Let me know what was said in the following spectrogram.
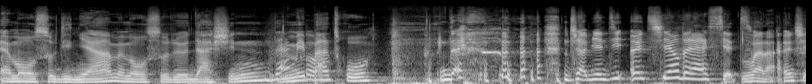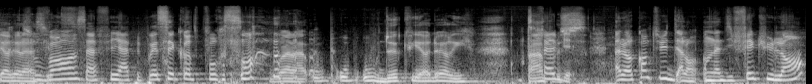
un morceau d'igname, un morceau de dachine, mais pas trop. tu as bien dit un tiers de l'assiette. Voilà, un tiers de l'assiette. Souvent, ça fait à peu près 50%. voilà, ou, deux cuillères de riz. Très bien. Alors, quand tu alors, on a dit féculents,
